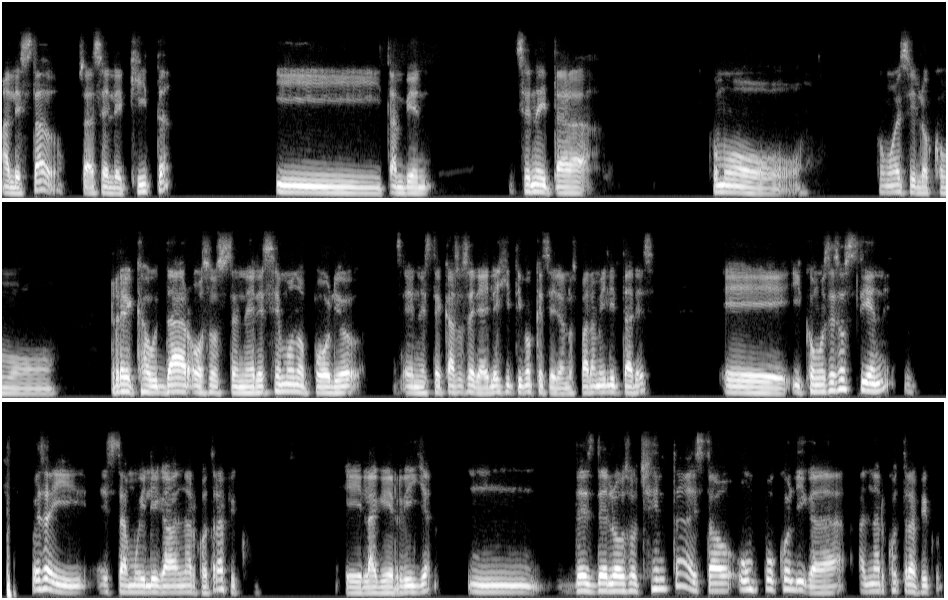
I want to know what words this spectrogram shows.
al Estado. O sea, se le quita y también se necesita como, ¿cómo decirlo? Como recaudar o sostener ese monopolio, en este caso sería ilegítimo, que serían los paramilitares. Eh, ¿y cómo se sostiene? Pues ahí está muy ligado al narcotráfico. Eh, la guerrilla, mm, desde los 80 ha estado un poco ligada al narcotráfico,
